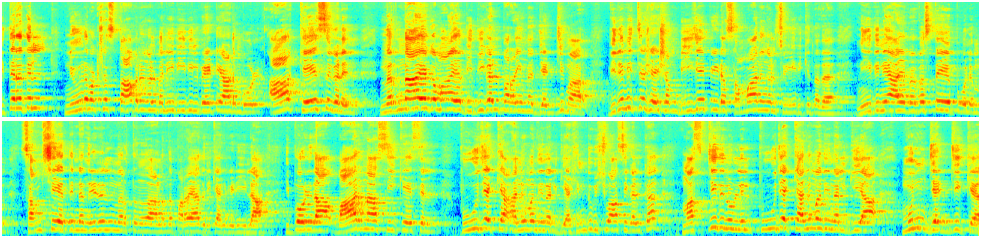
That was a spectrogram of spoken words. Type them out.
ഇത്തരത്തിൽ ന്യൂനപക്ഷ സ്ഥാപനങ്ങൾ വലിയ രീതിയിൽ വേട്ടയാടുമ്പോൾ ആ കേസുകളിൽ നിർണായകമായ വിധികൾ പറയുന്ന ജഡ്ജിമാർ വിരമിച്ച ശേഷം ബി ജെ പിയുടെ സമ്മാനങ്ങൾ സ്വീകരിക്കുന്നത് നീതിന്യായ വ്യവസ്ഥയെ പോലും സംശയത്തിന്റെ നിഴലിൽ നിർത്തുന്നതാണെന്ന് പറയാതിരിക്കാൻ കഴിയില്ല. ഇപ്പോഴിതാ വാരണാസി കേസിൽ പൂജയ്ക്ക് അനുമതി നൽകിയ ഹിന്ദു വിശ്വാസികൾക്ക് മസ്ജിദിനുള്ളിൽ പൂജയ്ക്ക് അനുമതി നൽകിയ മുൻ ജഡ്ജിക്ക്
